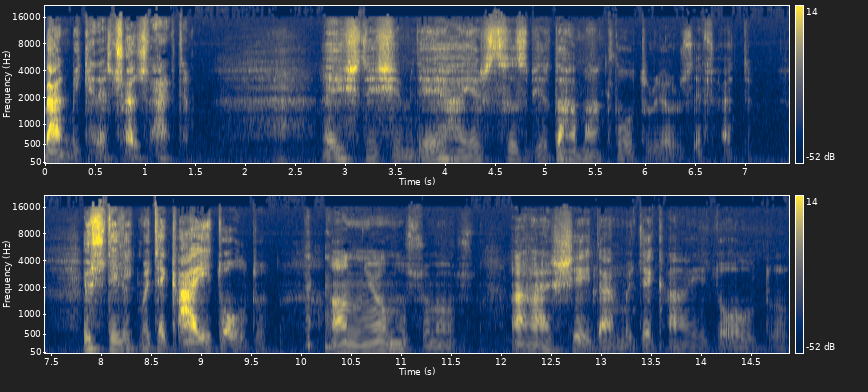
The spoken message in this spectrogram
Ben bir kere söz verdim. E İşte şimdi hayırsız bir damatla oturuyoruz efendim. Üstelik mütekait oldu. Anlıyor musunuz? Her şeyden mütekait oldu.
